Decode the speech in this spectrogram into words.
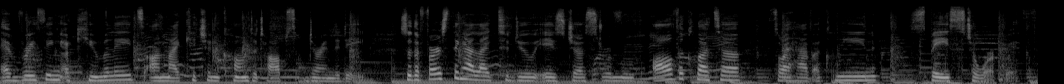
everything accumulates on my kitchen countertops during the day. So, the first thing I like to do is just remove all the clutter so I have a clean space to work with.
